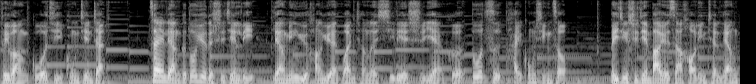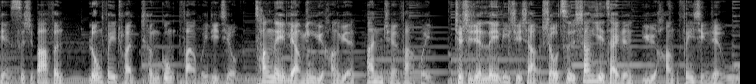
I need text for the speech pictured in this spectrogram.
飞往国际空间站。在两个多月的时间里，两名宇航员完成了系列实验和多次太空行走。北京时间八月三号凌晨两点四十八分，龙飞船成功返回地球，舱内两名宇航员安全返回。这是人类历史上首次商业载人宇航飞行任务。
